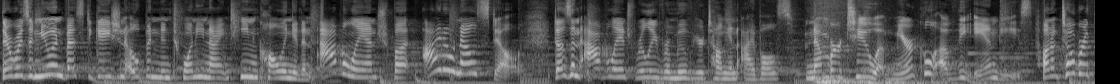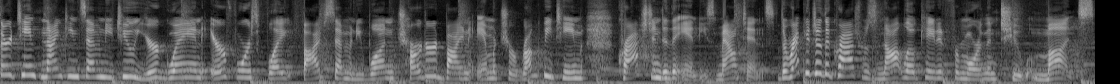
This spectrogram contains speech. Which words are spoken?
There was a new investigation opened in 2019 calling it an avalanche, but I don't know still. Does an avalanche really remove your tongue and eyeballs? Number 2. Miracle of the Andes On October 13, 1972, Uruguayan Air Force Flight 571, chartered by an amateur rugby team, crashed into the Andes Mountains. The wreckage of the crash was not located for more than two months.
